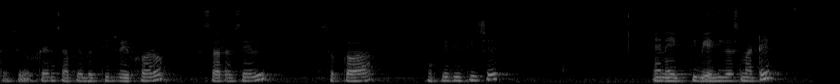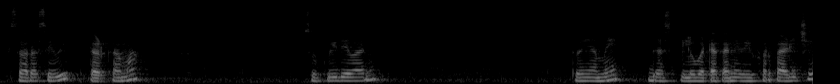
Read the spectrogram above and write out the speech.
તો જો ફ્રેન્ડ્સ આપણે બધી જ વેફરો સરસ એવી સૂકવા મૂકી દીધી છે. એને એકથી બે દિવસ માટે સરસ એવી તડકામાં સૂકવી દેવાની. તો અહીં અમે દસ કિલો બટાકાની વેફર પાડી છે.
